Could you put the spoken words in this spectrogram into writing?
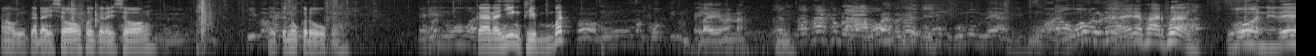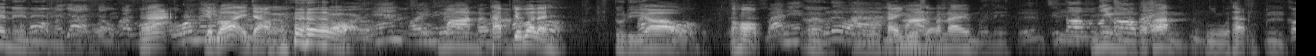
เฮาก็ได้ซองเพิ่นก็ได้ซองในแตะนกกระโดกนี่ จะเห็นหมูบ่การน่ะยิ่งถิ่มเบิดพ่อหมูมันครบกินเป็ดไรมันนะนายพาดคำลาบ่เพิ่นนี่กูมุมแรกนี่หมูอะเจ้าหมูโอ้ดูไหนแลเนี่ยพาดเพื่องโอ้นี่เด้นี่มนี่องนะญาติเจ้าพาดฮะเรียบร้อยเจ้า แม่นคอยนี่ม่านน่ะ ทับอยู่บ่เลยตัวเดียวก็หอบ บ้านนี้ก็เลยว่าใครอยู่ม่านใส่ปันไดเหมือนนี่สิตอบยิ่งตอบพระท่านยิงบ่ทันอืมเขา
